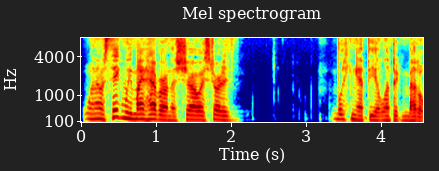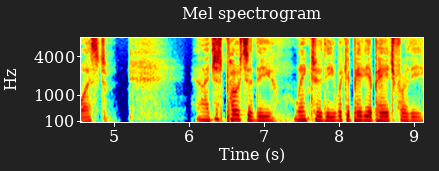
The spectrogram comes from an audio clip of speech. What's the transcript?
when I was thinking we might have her on the show, I started looking at the Olympic medalist. And I just posted the link to the Wikipedia page for the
